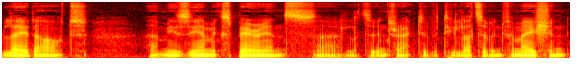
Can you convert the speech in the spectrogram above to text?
laid out uh, museum experience, uh, lots of interactivity, lots of information,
